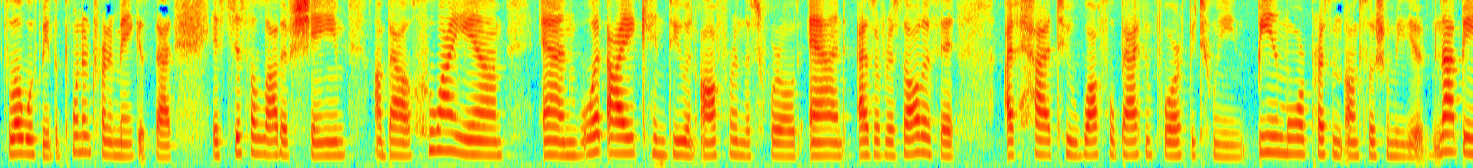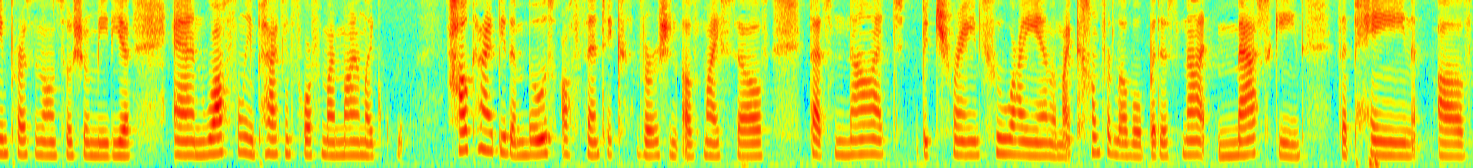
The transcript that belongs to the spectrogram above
flow with me, the point I'm trying to make is that it's just a lot of shame about who I am and what I can do and offer in this world. And as a result of it, I've had to waffle back and forth between being more present on social media, not being present on social media, and waffling back and forth in my mind like, how can I be the most authentic version of myself that's not betraying who I am and my comfort level, but it's not masking the pain of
